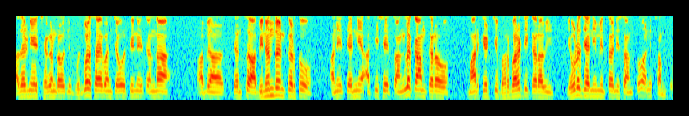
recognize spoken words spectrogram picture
आदरणीय छगनरावजी भुजबळ साहेबांच्या वतीने त्यांना त्यांचं अभिनंदन करतो आणि त्यांनी अतिशय चांगलं काम करावं मार्केटची भरभराटी करावी एवढंच या निमित्ताने सांगतो आणि थांबतो.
